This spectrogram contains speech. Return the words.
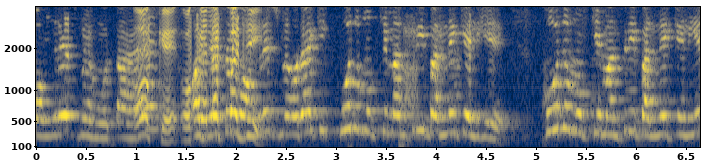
कांग्रेस में होता है ओके, ओके, जैसा जी। कांग्रेस में हो रहा है कि खुद मुख्यमंत्री बनने के लिए खुद मुख्यमंत्री बनने के लिए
